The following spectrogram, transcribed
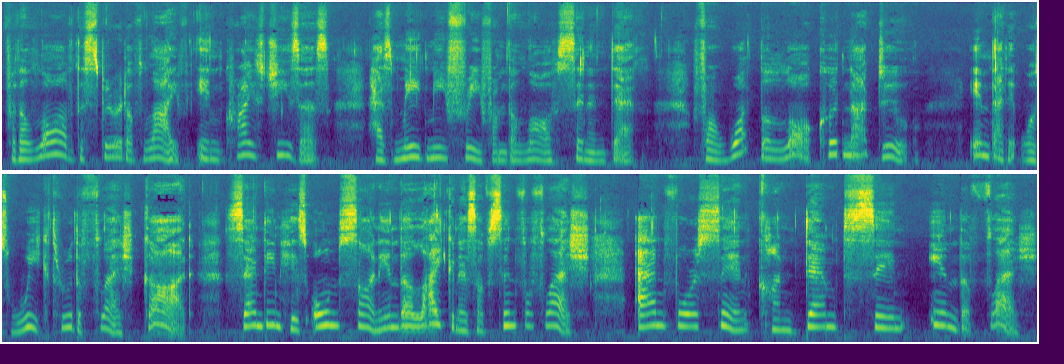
For the law of the Spirit of life in Christ Jesus has made me free from the law of sin and death. For what the law could not do, in that it was weak through the flesh, God, sending his own Son in the likeness of sinful flesh, and for sin condemned sin in the flesh,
